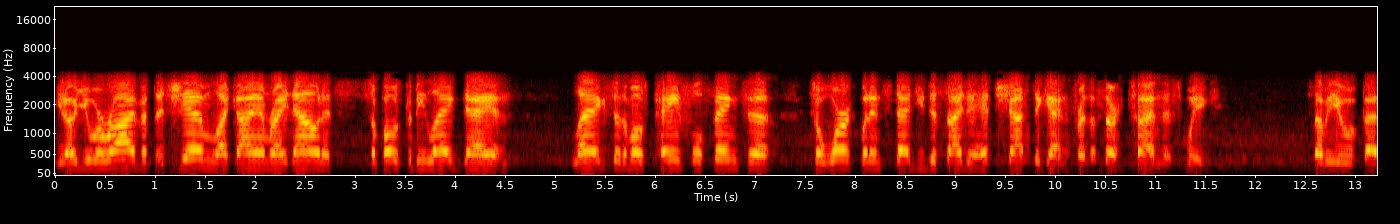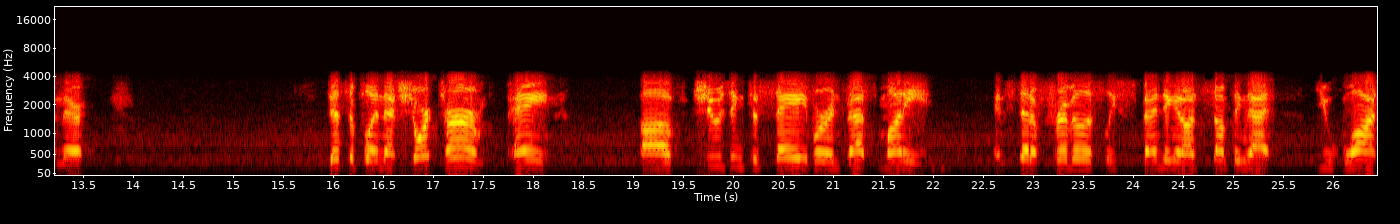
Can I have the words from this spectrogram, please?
You know, you arrive at the gym like I am right now, and it's supposed to be leg day, and legs are the most painful thing to to work, but instead you decide to hit chest again for the third time this week. Some of you have been there. Discipline, that short term pain of choosing to save or invest money instead of frivolously spending it on something that you want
